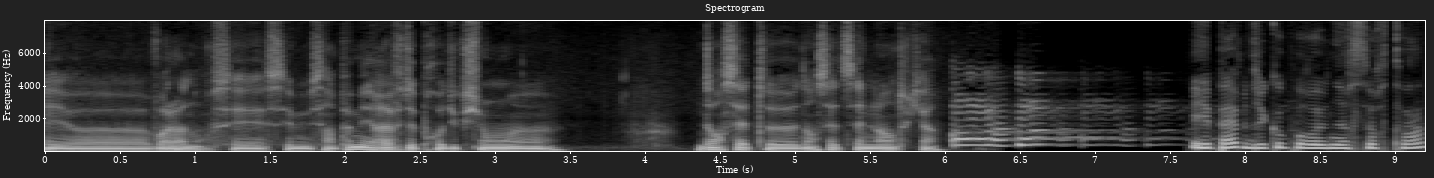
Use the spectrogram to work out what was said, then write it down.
Et euh, voilà, donc c'est un peu mes rêves de production euh, dans cette, euh, dans cette scène-là, en tout cas. Et Pape, du coup, pour revenir sur toi,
